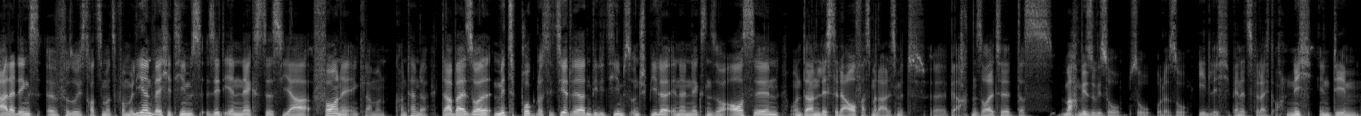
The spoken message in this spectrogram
Allerdings äh, versuche ich es trotzdem mal zu formulieren. Welche Teams seht ihr nächstes Jahr vorne in Klammern Contender? Dabei soll mit prognostiziert werden, wie die Teams und Spieler in der nächsten Saison aussehen und dann listet er auf, was man da alles mit äh, beachten sollte. Das machen wir sowieso so oder so ähnlich, wenn jetzt vielleicht auch nicht in dem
